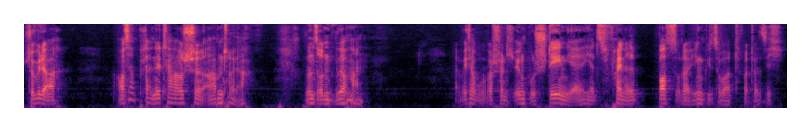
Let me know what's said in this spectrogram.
Schon wieder außerplanetarische Abenteuer mit unseren Würmern. Da wird ja wohl wahrscheinlich irgendwo stehen, ja, jetzt Final Boss oder irgendwie so was, weiß ich.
